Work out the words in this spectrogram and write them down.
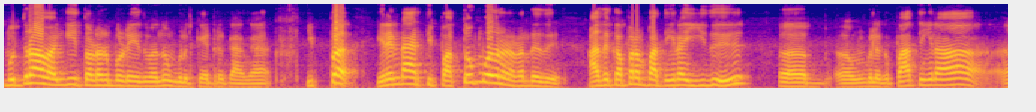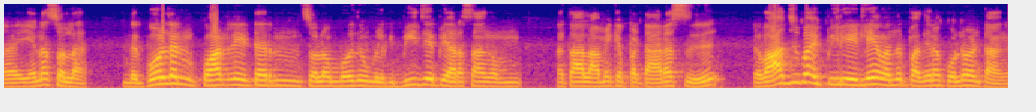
முத்ரா வங்கி தொடர்புடையது வந்து உங்களுக்கு கேட்டிருக்காங்க. இப்போ இரண்டாயிரத்தி பத்தொம்போதில் நடந்தது. அதுக்கப்புறம் பார்த்தீங்கன்னா இது உங்களுக்கு பார்த்தீங்கன்னா என்ன சொல்ல? இந்த கோல்டன் குவாட்ரேட்டர்னு சொல்லும்போது உங்களுக்கு பிஜேபி அரசாங்கம் தால் அமைக்கப்பட்ட அரசு வாஜ்பாய் பீரியட்லேயே வந்து பார்த்தீங்கன்னா கொண்டு வந்துட்டாங்க.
